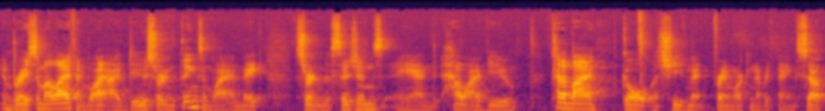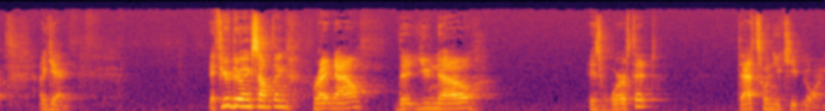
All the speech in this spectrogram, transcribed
embrace in my life and why I do certain things and why I make certain decisions and how I view kind of my goal achievement framework and everything. So, again, if you're doing something right now that you know is worth it, that's when you keep going.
